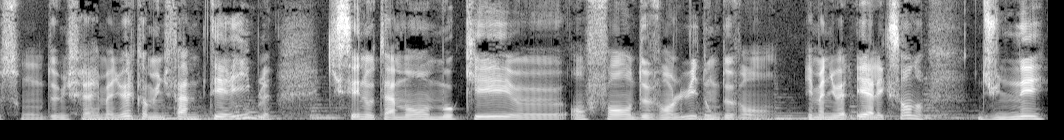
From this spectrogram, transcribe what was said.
son demi-frère Emmanuel comme une femme terrible qui s'est notamment moquée euh, enfant devant lui, donc devant Emmanuel et Alexandre, du nez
